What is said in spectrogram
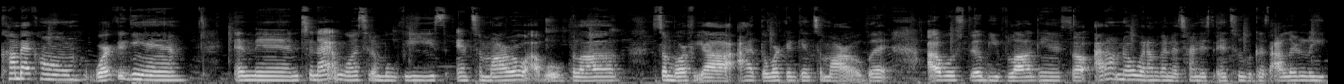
come back home, work again. And then tonight I'm going to the movies. And tomorrow I will vlog some more for y'all. I have to work again tomorrow, but I will still be vlogging. So I don't know what I'm going to turn this into because I literally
